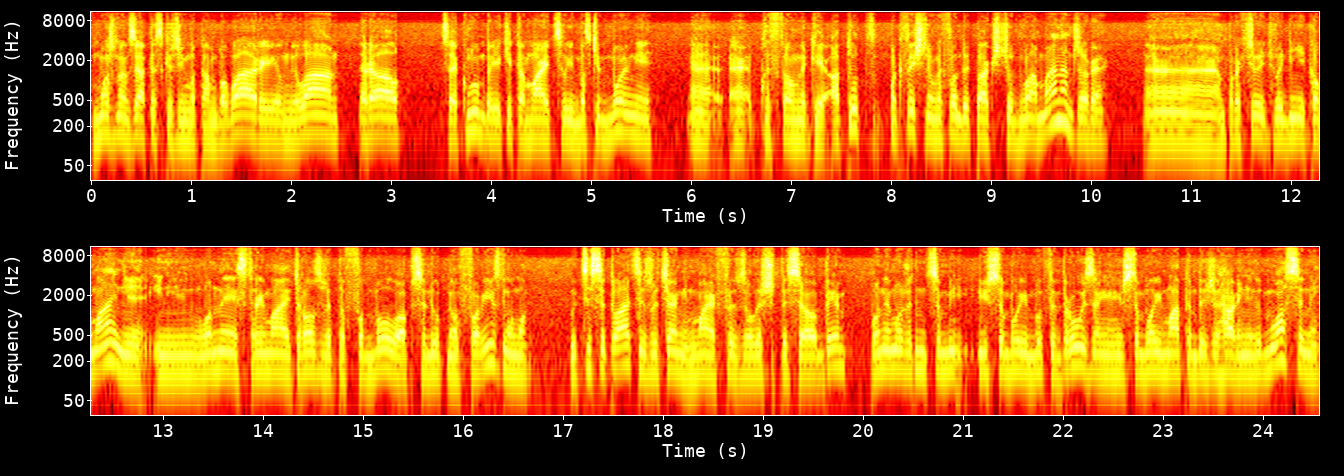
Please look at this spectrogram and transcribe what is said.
Можна взяти, скажімо, там Баварію, Мілан, Реал. Це клуби, які там мають свої баскетбольні е, е, представники. А тут фактично виходить так, що два менеджери е, працюють в одній команді, і вони сприймають розвиток футболу абсолютно по-різному. У цій ситуації, звичайно, має залишитися один. Вони можуть собі і собою бути друзями, між собою мати дуже гарні відносини,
